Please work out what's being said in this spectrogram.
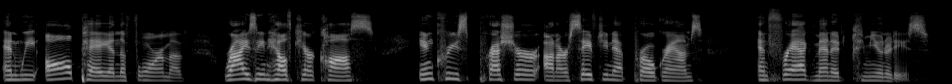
And we all pay in the form of rising healthcare costs, increased pressure on our safety net programs, and fragmented communities.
